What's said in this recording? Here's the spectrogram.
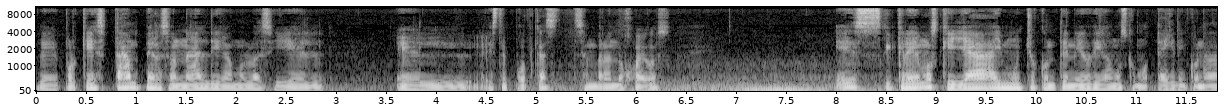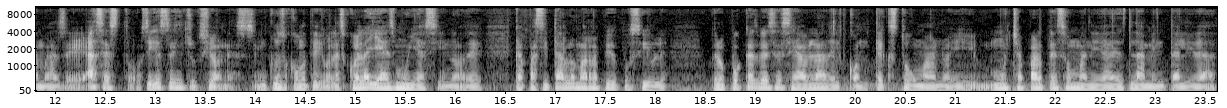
de por qué es tan personal, digámoslo así, el, el, este podcast, Sembrando Juegos es que creemos que ya hay mucho contenido, digamos, como técnico nada más, de haz esto, sigue estas instrucciones. Incluso, como te digo, la escuela ya es muy así, ¿no? De capacitar lo más rápido posible. Pero pocas veces se habla del contexto humano y mucha parte de esa humanidad es la mentalidad.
